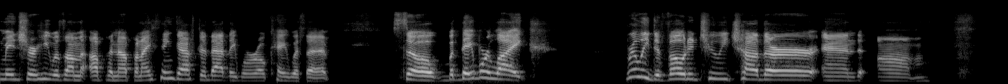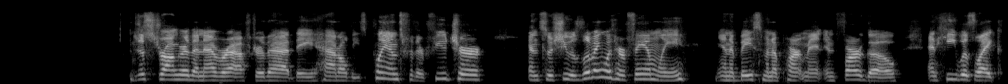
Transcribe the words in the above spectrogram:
made sure he was on the up and up. And I think after that they were okay with it. So, but they were like really devoted to each other and um just stronger than ever after that. They had all these plans for their future. And so she was living with her family in a basement apartment in Fargo. And he was like,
